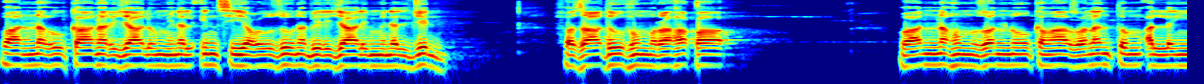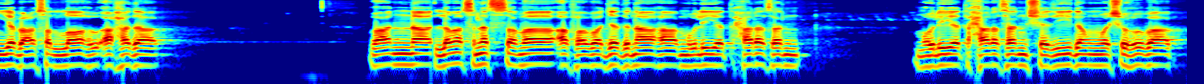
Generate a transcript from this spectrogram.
وانه كان رجال من الانس يعوذون برجال من الجن فزادوهم رهقا. وانہم ظنوا كما ظننتم ان لن يبعث الله احدا وانا لمسنا السماء فوجدناها مليت حرسا مليت حرسا شديدا وشهبا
